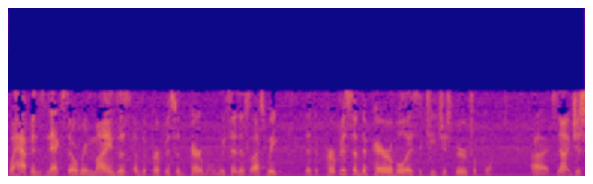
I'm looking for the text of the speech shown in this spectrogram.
what happens next, though, reminds us of the purpose of the parable. And we said this last week that the purpose of the parable is to teach a spiritual point. Uh, it's not just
